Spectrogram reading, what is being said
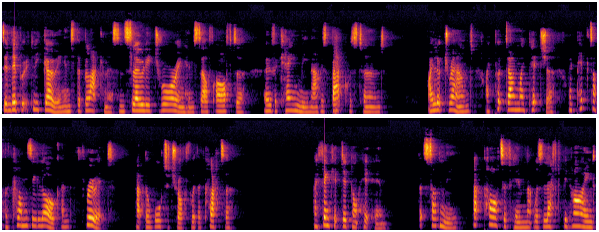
deliberately going into the blackness and slowly drawing himself after, overcame me. Now his back was turned. I looked round, I put down my pitcher, I picked up a clumsy log and threw it at the water trough with a clatter. I think it did not hit him, but suddenly that part of him that was left behind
